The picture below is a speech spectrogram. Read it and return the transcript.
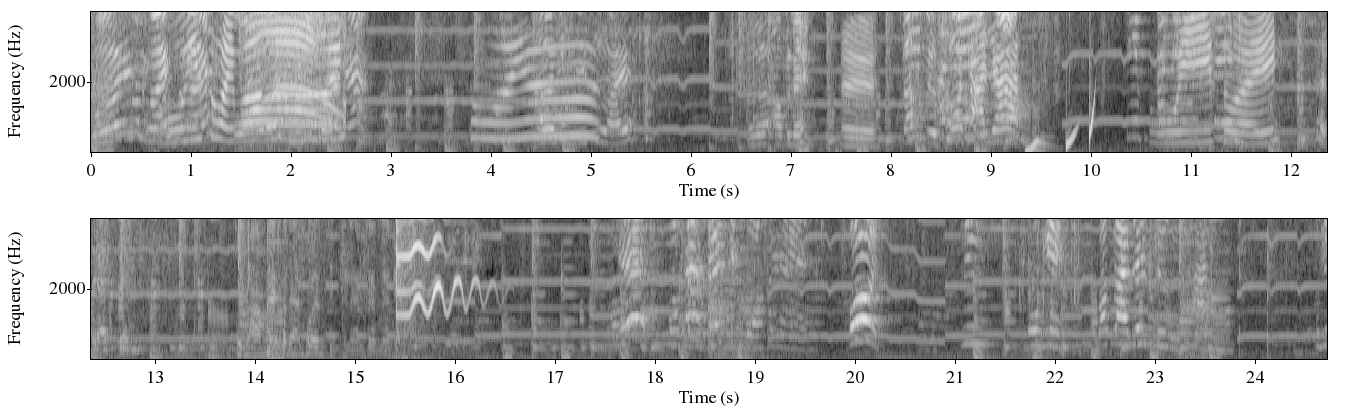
เฮ้ยสวยโอ้สวยยสวยมากเลยสวยสวยเออะอนี่สีสวยเออเอาไปเลยเออรับสืบทอดทายาทโอ้ยสวยคุณ น้ำให้คะแนนพ่อเอ็มสิบคะแนนเต็มเลยครับเอ๊ะป๊าป๊าได้สิบสองคะแนนโอ้ยหนึ่งโอเคป๊าป๊าได้หนึ่งพันโอเค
